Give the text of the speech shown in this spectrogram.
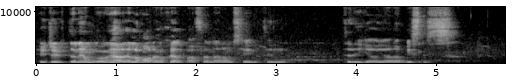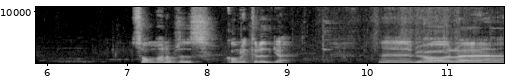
hyrt ut den i omgångar eller har den själva för när de ska in till, till Riga och göra business. Sommaren har precis kommit till Riga. Eh, du hör eh,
